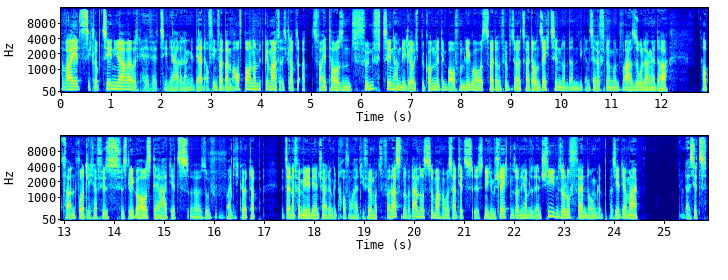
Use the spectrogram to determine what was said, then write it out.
war jetzt, ich glaube, zehn Jahre, oder, äh, zehn Jahre lang, der hat auf jeden Fall beim Aufbau noch mitgemacht. Also ich glaube, ab 2015 haben die, glaube ich, begonnen mit dem Bau vom Lego-Haus, 2015 oder 2016 und dann die ganze Eröffnung und war so lange da Hauptverantwortlicher fürs, fürs Lego-Haus. Der hat jetzt, äh, soweit ich gehört habe, mit seiner Familie die Entscheidung getroffen, halt die Firma zu verlassen und was anderes zu machen. Aber es hat jetzt, ist nicht im Schlechten, sondern die haben das entschieden, so Luftveränderung, das passiert ja mal. Und da ist jetzt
